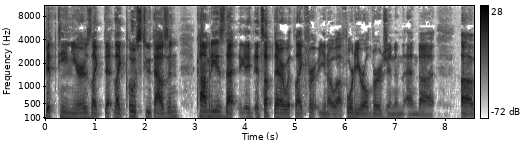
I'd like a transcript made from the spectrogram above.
15 years like that like post 2000 comedies that it, it's up there with like for you know a 40 year old virgin and and uh uh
